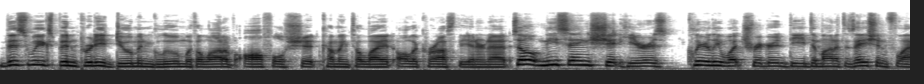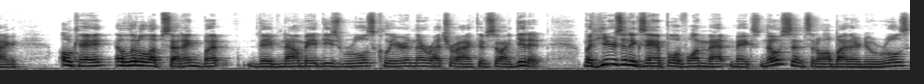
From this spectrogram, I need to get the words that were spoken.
This week's been pretty doom and gloom with a lot of awful shit coming to light all across the internet. So me saying shit here is clearly what triggered the demonetization flag. Okay, a little upsetting, but they've now made these rules clear and they're retroactive, so I get it. But here's an example of one that makes no sense at all by their new rules.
